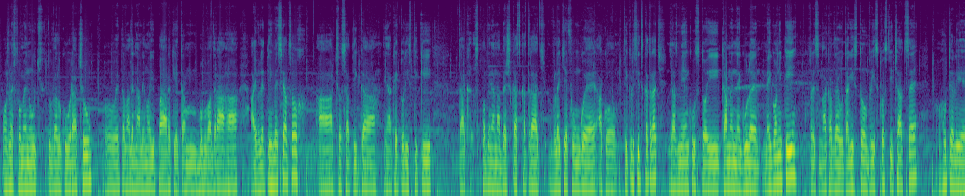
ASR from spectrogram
môžeme spomenúť tú veľkú raču. Je tam adrenalinový park, je tam bobová dráha aj v letných mesiacoch. A čo sa týka nejakej turistiky, tak spomínaná bežkárska trať v lete funguje ako cyklistická trať. Za zmienku stojí kamenné gule Megoniky, ktoré sa nachádzajú takisto v blízkosti Čace. Hotel je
